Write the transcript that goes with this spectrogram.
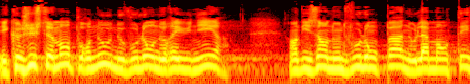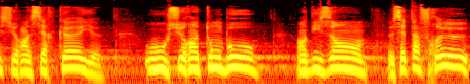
Et que justement, pour nous, nous voulons nous réunir en disant nous ne voulons pas nous lamenter sur un cercueil ou sur un tombeau en disant c'est affreux,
